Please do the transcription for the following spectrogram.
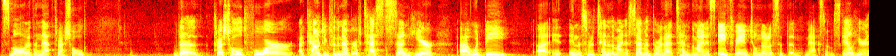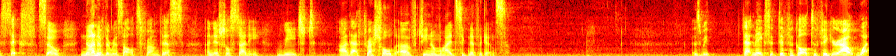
smaller than that threshold. The threshold for accounting for the number of tests done here would be uh, in the sort of 10 to the minus seventh or that 10 to the minus eighth range. You'll notice that the maximum scale here is six. So none of the results from this initial study reached uh, that threshold of genome-wide significance. As we, that makes it difficult to figure out what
